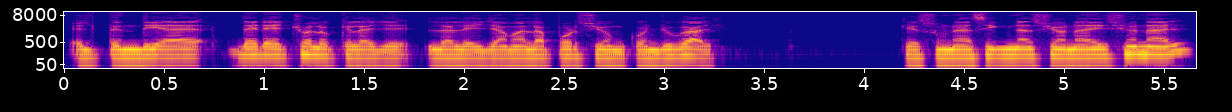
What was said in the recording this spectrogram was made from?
él tendría derecho a lo que la, la ley llama la porción conyugal, que es una asignación adicional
